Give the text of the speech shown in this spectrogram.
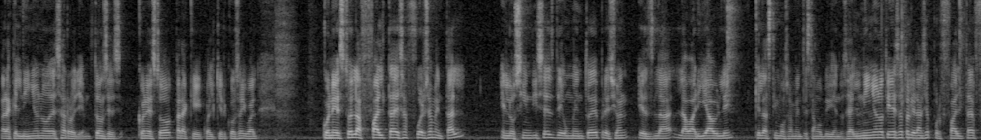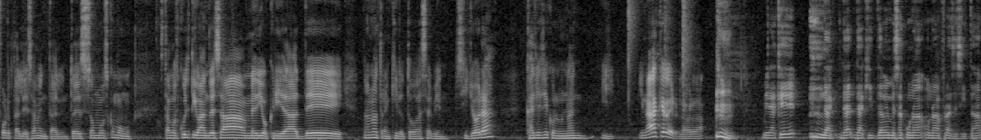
para que el niño no desarrolle. Entonces, con esto, para que cualquier cosa igual, con esto la falta de esa fuerza mental en los índices de aumento de depresión es la, la variable que lastimosamente estamos viviendo. O sea, el niño no tiene esa tolerancia por falta de fortaleza mental. Entonces somos como, estamos cultivando esa mediocridad de, no, no, tranquilo, todo va a estar bien. Si llora, cállese con una... Y, y nada que ver, la verdad. Mira que de, aquí también me saco una, una frasecita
